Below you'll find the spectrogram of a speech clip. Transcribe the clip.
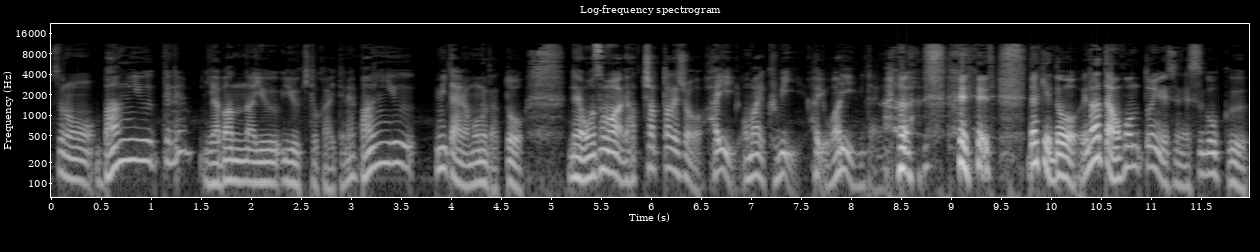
その、万有ってね、野蛮な勇気と書いてね、万有みたいなものだと、ね、王様やっちゃったでしょ。はい、お前首。はい、終わり。みたいな。だけど、ナタンは本当にですね、すごく、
